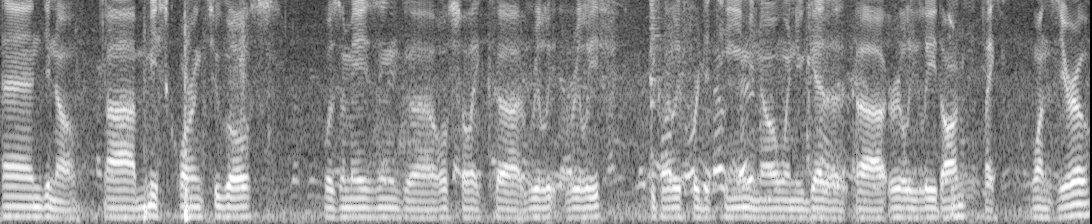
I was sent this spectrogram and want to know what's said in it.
and you know uh, me scoring two goals was amazing. Uh, also, like uh, really relief, big relief for the team. You know, when you get a uh, early lead on, like 1-0,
